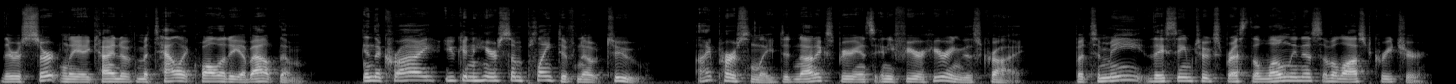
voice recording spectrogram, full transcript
There is certainly a kind of metallic quality about them. In the cry, you can hear some plaintive note too. I personally did not experience any fear hearing this cry, but to me they seemed to express the loneliness of a lost creature.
